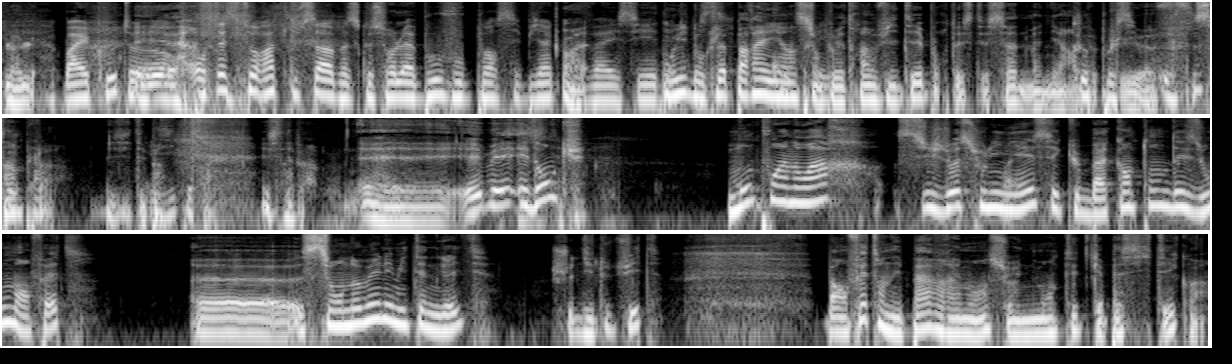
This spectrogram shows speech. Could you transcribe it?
Lol. Bah écoute, euh, euh, on testera tout ça parce que sur la bouffe, vous pensez bien qu'on Ouais. va essayer. Oui, donc là, pareil, hein, si on peut être invité pour tester ça de manière un peu plus possible. euh, N'hésitez simple. N'hésitez pas. N'hésitez pas. N'hésitez pas. Et, et- et donc, mon point noir, si je dois souligner, c'est que bah, quand on dézoome, en fait, euh, si on nommait les meet and greet, je le dis tout de suite, bah en fait, on n'est pas vraiment sur une montée de capacité, quoi.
